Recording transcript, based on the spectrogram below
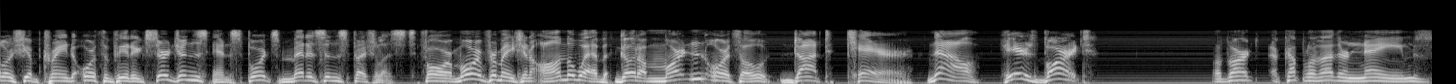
fellowship trained orthopedic surgeons and sports medicine specialists. For more information on the web, go to martinortho.care. Now, here's Bart. Well, Bart, a couple of other names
